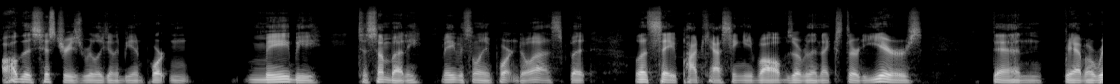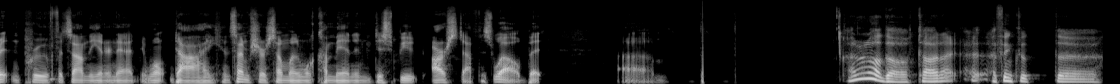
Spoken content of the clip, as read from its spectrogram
all this history is really going to be important, maybe to somebody, maybe it's only important to us, but let's say podcasting evolves over the next 30 years, then we have a written proof it's on the internet, it won't die. And so I'm sure someone will come in and dispute our stuff as well. But, um, I don't know though, Todd. I, I think that the,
